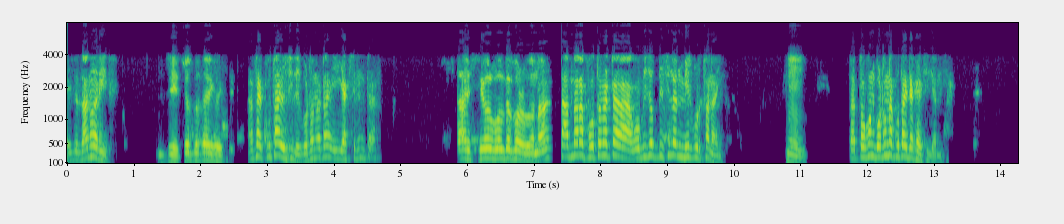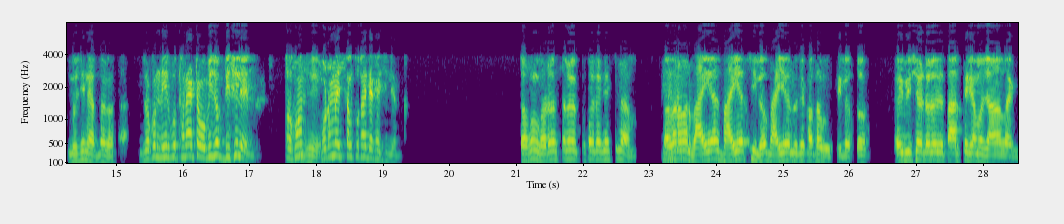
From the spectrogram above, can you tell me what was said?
এই যে জানুয়ারির জি চোদ্দ তারিখ হয়েছে। আচ্ছা কোথায় হয়েছিল ঘটনাটা এই অ্যাক্সিডেন্টটা আমি শিওর বলতে পারব না। আপনারা প্রথম একটা অভিযোগ দিছিলেন মিরপুর থানায়। হুম। তা তখন ঘটনা কোথায় দেখাইছিলেন? বুঝিনি আপনার কথা। যখন মিরপুর থানায় একটা অভিযোগ দিছিলেন তখন জি। ঘটনাস্থল কোথায় দেখাইছিলেন? তখন ঘটনাস্থলে কোথায় দেখেছিলাম তখন আমার ভাইয়া ভাইয়া ছিল ভাইয়া লোকে কথা বলছিল তো ওই বিষয়টা হলো যে তার থেকে আমার জানা লাগবে।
